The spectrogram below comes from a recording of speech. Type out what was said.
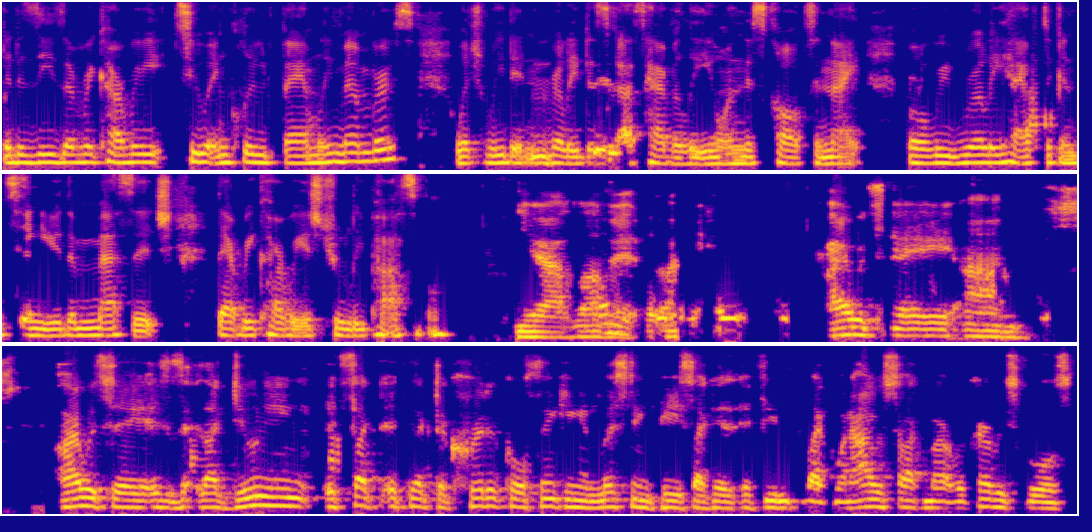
the disease of recovery, to include family members, which we didn't mm. really discuss heavily on this call tonight. But we really have to continue the message that recovery is truly possible. Yeah, I love it. I would say, um, I would say is like doing it's like it's like the critical thinking and listening piece. Like if you like when I was talking about recovery schools,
